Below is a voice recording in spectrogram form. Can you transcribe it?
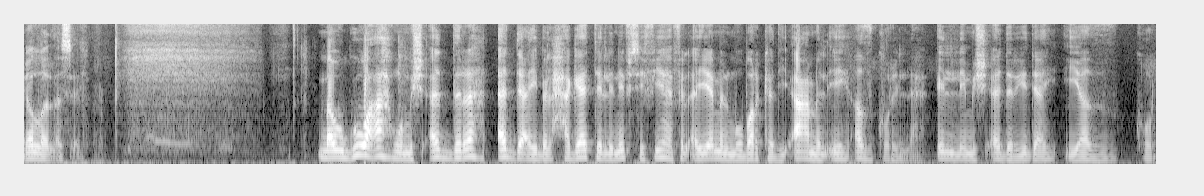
يلا الأسئلة. موجوعة ومش قادرة أدعي بالحاجات اللي نفسي فيها في الأيام المباركة دي. أعمل إيه؟ أذكر الله. اللي مش قادر يدعي يذكر.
